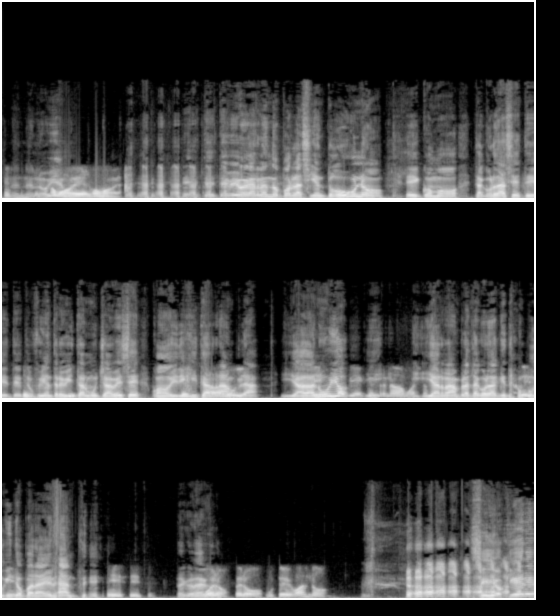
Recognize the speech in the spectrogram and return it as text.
Vamos a ver, vamos a ver. Te, te veo agarrando por la 101, eh, como, ¿te acordás? Este, te, te fui a entrevistar muchas veces cuando dirigiste a. Rampla y a Danubio. y, a Rampla, ¿te acordás que estaba un poquito sí. para adelante? Sí, sí, sí. ¿Te acordás? Bueno, pero ustedes van, ¿no? Si Dios quiere,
